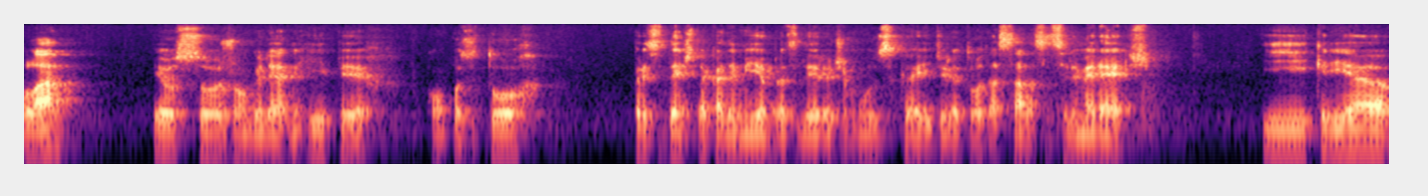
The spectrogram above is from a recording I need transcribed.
Olá, eu sou João Guilherme Ripper, compositor, presidente da Academia Brasileira de Música e diretor da Sala Cecília Meirelles. E queria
